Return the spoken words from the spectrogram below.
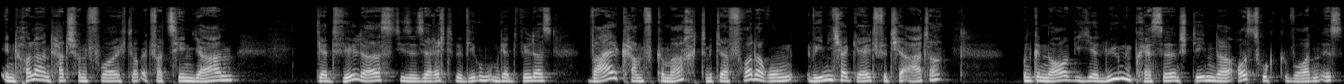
In Holland hat schon vor, ich glaube, etwa zehn Jahren Gerd Wilders, diese sehr rechte Bewegung um Gerd Wilders, Wahlkampf gemacht mit der Forderung weniger Geld für Theater. Und genau wie hier Lügenpresse ein stehender Ausdruck geworden ist,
